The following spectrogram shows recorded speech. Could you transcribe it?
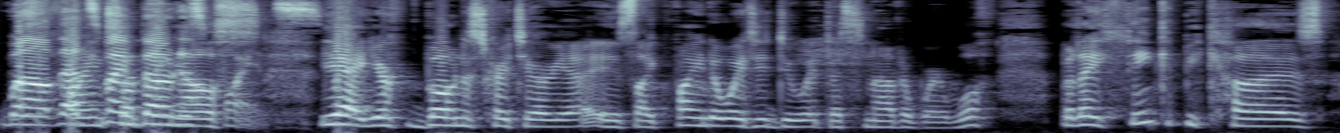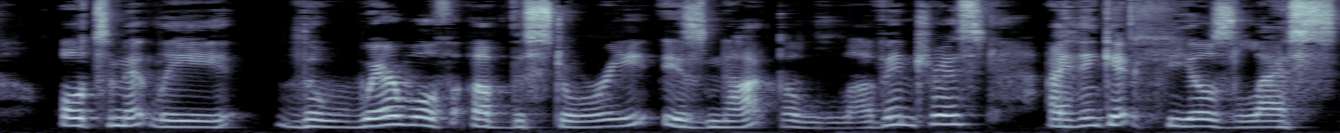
well, that's my bonus else. points. Yeah, your bonus criteria is like find a way to do it that's not a werewolf. But I think because ultimately the werewolf of the story is not the love interest, I think it feels less.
